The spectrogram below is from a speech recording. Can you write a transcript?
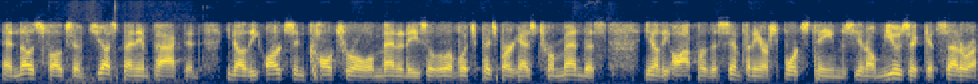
and those folks have just been impacted. You know, the arts and cultural amenities of which Pittsburgh has tremendous. You know, the opera, the symphony, our sports teams, you know, music, et cetera,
